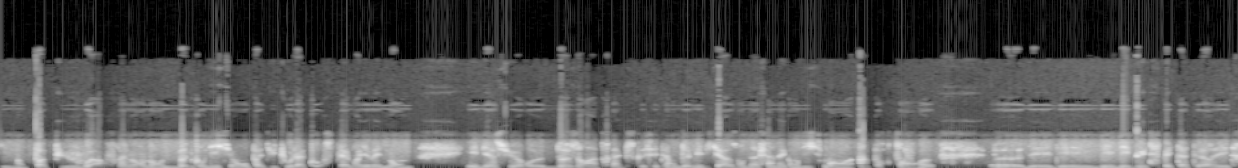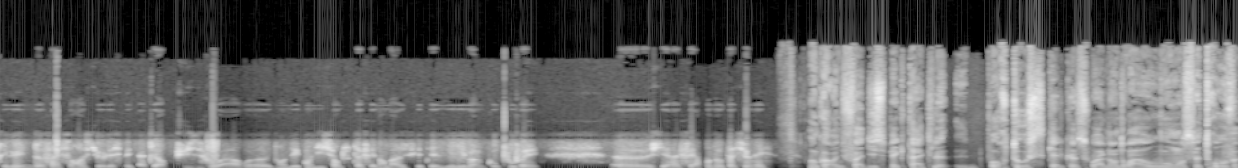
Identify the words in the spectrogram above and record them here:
qui n'ont pas pu voir vraiment dans de bonnes conditions, ou pas du tout la course, tellement il y avait de monde. Et bien sûr, euh, deux ans après, puisque c'était en 2015, on a fait un agrandissement important euh, des, des, buts de spectateurs et des tribunes de façon à ce que les spectateurs puissent voir euh, dans des conditions tout à fait normales. C'était le minimum qu'on pouvait euh, faire pour nos passionnés. Encore une fois, du spectacle pour tous, quel que soit l'endroit où on se trouve.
